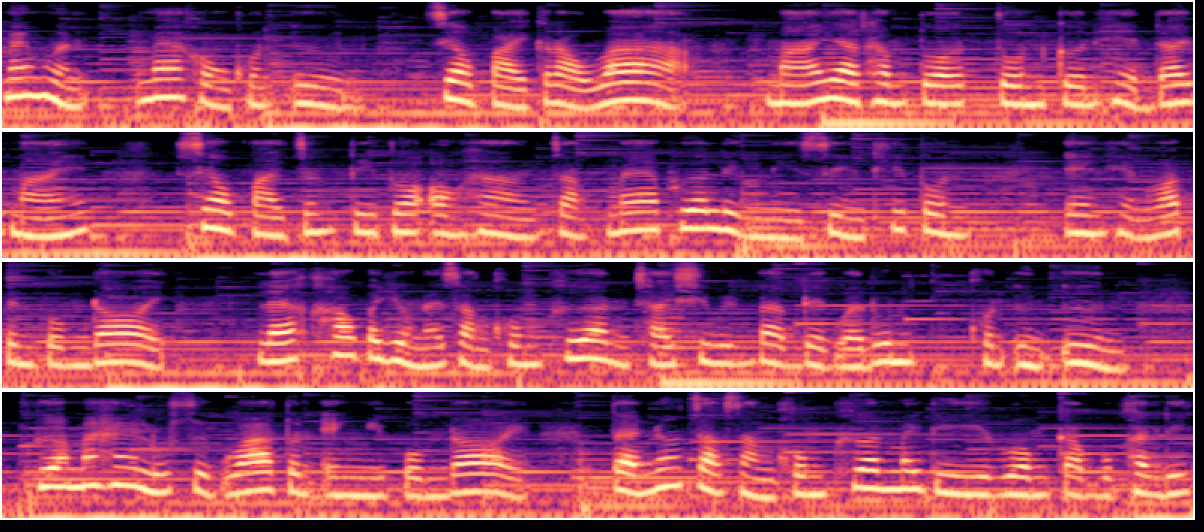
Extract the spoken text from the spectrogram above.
ไม่เหมือนแม่ของคนอื่น เสี่ยวป่ายกล่าวว่า ม้าอย่าทำตัวจนเกินเหตุได้ไหม เสี่ยวป่ายจึงตีตัวออกห่างจากแม่เพื่อหลีกหนีสิ่งที่ตนเองเห็นว่าเป็นปมด้อย และเข้าไปอยู่ในสังคมเพื่อนใช้ชีวิตแบบเด็กวัยรุ่นคนอื่นๆ เพื่อไม่ให้รู้สึกว่าตนเองมีปมด้อย แต่เนื่องจากสังคมเพื่อนไม่ดีรวมกับบุคลิก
